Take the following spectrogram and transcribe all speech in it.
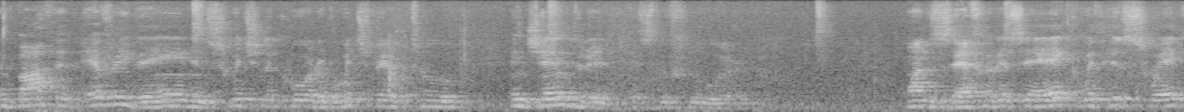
and bathed every vein in switch the core of which thereto engendered is the floor. One Zephyrus eke with his sweet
